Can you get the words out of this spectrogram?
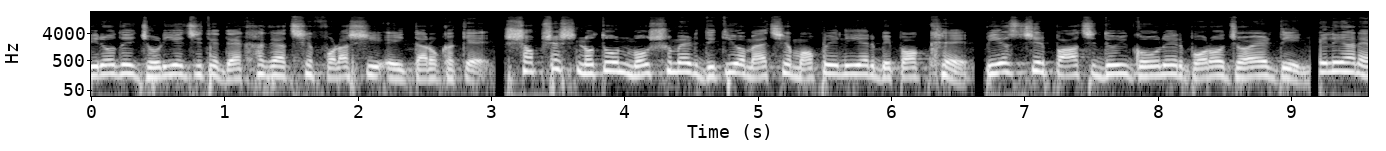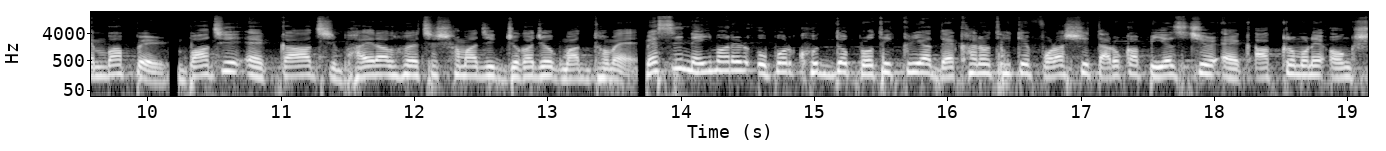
বিরোধে জড়িয়ে যেতে দেখা গেছে ফরাসি এই তারকাকে। সবশেষ নতুন মৌসুমের দ্বিতীয় ম্যাচে মপেলিয়ের বিপক্ষে পিএসজির পাঁচ দুই গোলের বড় জয়ের দিন। কেলিয়ান এমবাপ্পের বাজে এক কাজ ভাইরাল হয়েছে সামাজিক যোগাযোগ মাধ্যমে। মেসি নেইমারের উপর ক্ষুদ্র প্রতিক্রিয়া দেখানো থেকে ফরাসি তারকা পিএসজির এক আক্রমণে অংশ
